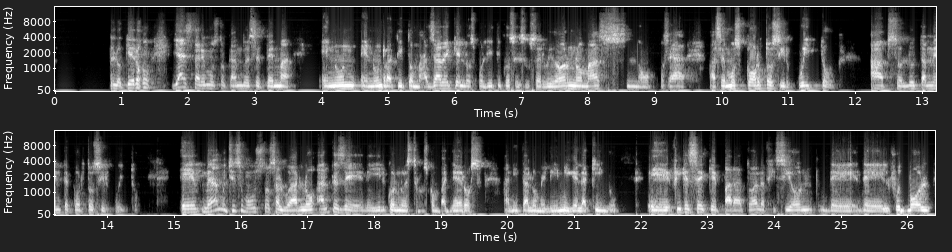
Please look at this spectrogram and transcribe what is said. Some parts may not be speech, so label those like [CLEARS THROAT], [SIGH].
lo quiero, ya estaremos tocando ese tema en un, en un ratito más. Ya ve que los políticos y su servidor no más, no, o sea, hacemos cortocircuito, absolutamente cortocircuito. Eh, me da muchísimo gusto saludarlo antes de, de, ir con nuestros compañeros Anita Lomelí, Miguel Aquino. Eh, fíjese que para toda la afición del de, fútbol,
